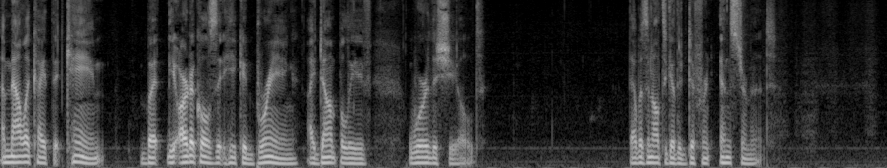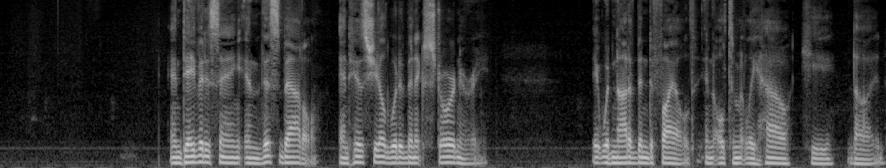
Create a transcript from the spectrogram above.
Amalekite that came, but the articles that he could bring, I don't believe, were the shield. That was an altogether different instrument. And David is saying, in this battle, and his shield would have been extraordinary, it would not have been defiled in ultimately how he died.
